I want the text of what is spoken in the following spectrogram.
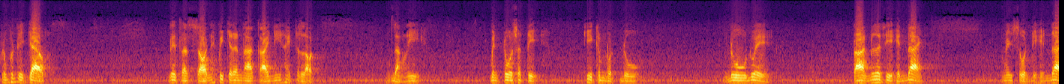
พระพุทธเจ้าได้ตรัสสอนให้พิจารณากายนี้ให้ตลอด ดังนี้ เป็นตัวสติที่กำหนดดู ดูด้วยตาเนื้อที่เห็นได้ ในส่วนที่เห็นได้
